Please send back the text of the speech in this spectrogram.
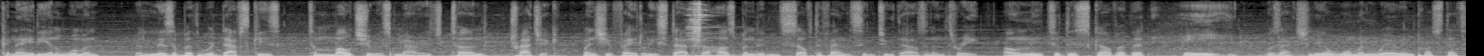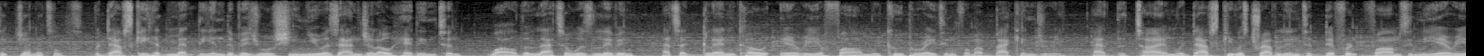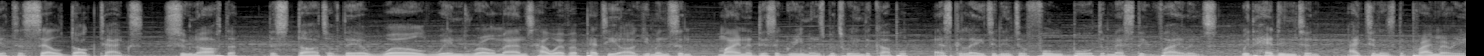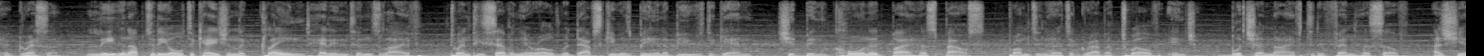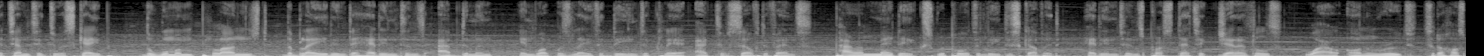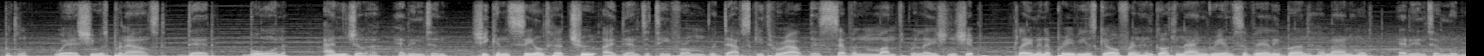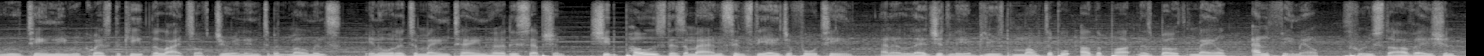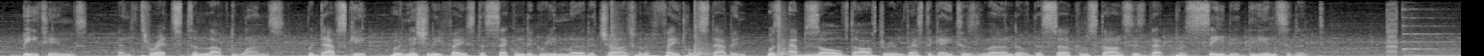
Canadian woman Elizabeth Rudavsky's tumultuous marriage turned tragic when she fatally stabbed her husband in self-defense in 2003, only to discover that he was actually a woman wearing prosthetic genitals. Rudavsky had met the individual she knew as Angelo Headington while the latter was living at a Glencoe area farm recuperating from a back injury. At the time, Rudavsky was traveling to different farms in the area to sell dog tags. Soon after, the start of their whirlwind romance, however, petty arguments and minor disagreements between the couple escalated into full-bore domestic violence, with Headington acting as the primary aggressor. Leading up to the altercation that claimed Headington's life, 27-year-old Rudavsky was being abused again. She'd been cornered by her spouse, prompting her to grab a 12-inch butcher knife to defend herself. As she attempted to escape, the woman plunged the blade into Headington's abdomen in what was later deemed a clear act of self-defense. Paramedics reportedly discovered Headington's prosthetic genitals while en route to the hospital where she was pronounced dead. Born Angela Headington, she concealed her true identity from Rudavsky throughout this seven-month relationship, claiming a previous girlfriend had gotten angry and severely burned her manhood. Headington would routinely request to keep the lights off during intimate moments in order to maintain her deception. She'd posed as a man since the age of 14 and allegedly abused multiple other partners, both male and female, through starvation, beatings, and threats to loved ones. Rudavsky, who initially faced a second-degree murder charge for the fatal stabbing, was absolved after investigators learned of the circumstances that preceded the incident.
